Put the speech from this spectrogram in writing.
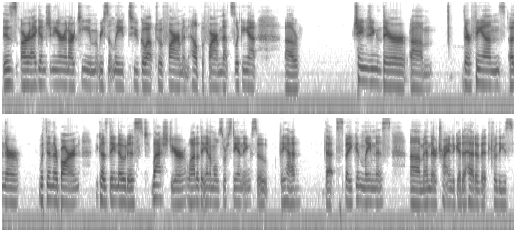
is our ag engineer in our team recently to go out to a farm and help a farm that's looking at uh, changing their um, their fans and their within their barn because they noticed last year a lot of the animals were standing, so they had that spike in lameness, um, and they're trying to get ahead of it for these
